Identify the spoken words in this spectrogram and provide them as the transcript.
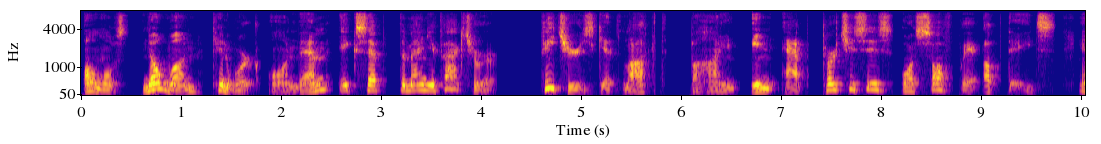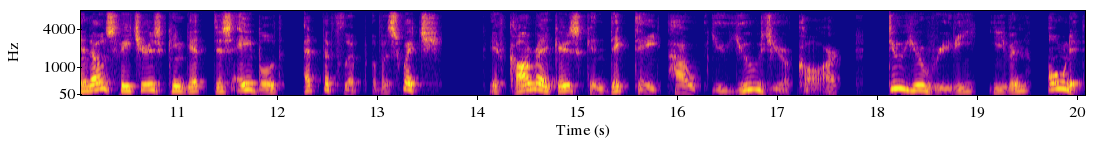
Almost no one can work on them except the manufacturer. Features get locked behind in-app purchases or software updates, and those features can get disabled at the flip of a switch. If car makers can dictate how you use your car, do you really even own it?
